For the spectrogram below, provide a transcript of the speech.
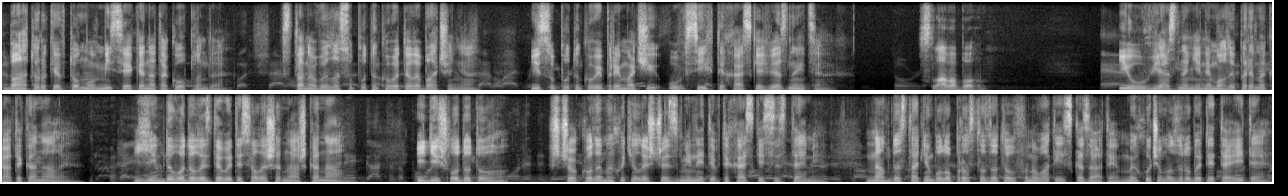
Багато років тому місія Кеннета Копленда встановила супутникове телебачення і супутникові приймачі у всіх техаських в'язницях. Слава Богу. І ув'язнені не могли перемикати канали. Їм доводилось дивитися лише наш канал. І дійшло до того, що коли ми хотіли щось змінити в техаській системі, нам достатньо було просто зателефонувати і сказати: ми хочемо зробити те і те.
